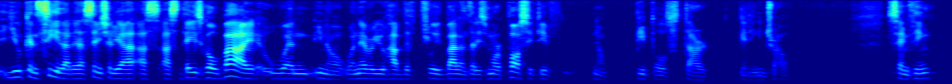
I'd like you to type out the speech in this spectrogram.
you can see that essentially as, as days go by, when, you know, whenever you have the fluid balance that is more positive, you know, people start getting in trouble. Same thing.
